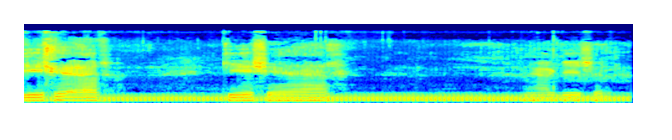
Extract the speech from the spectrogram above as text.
ये शेर ये शेर ये शेर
